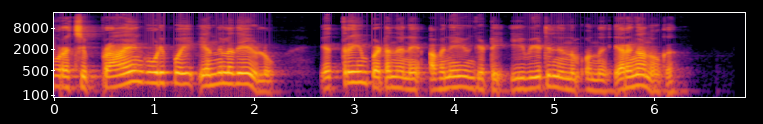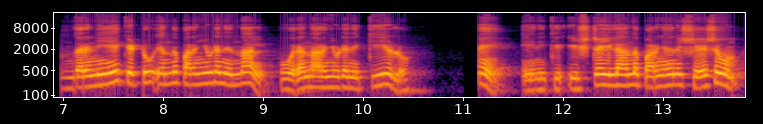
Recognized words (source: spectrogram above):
കുറച്ച് പ്രായം കൂടിപ്പോയി എന്നുള്ളതേ ഉള്ളൂ. എത്രയും പെട്ടെന്ന് തന്നെ അവനെയും കെട്ടി ഈ വീട്ടിൽ നിന്നും ഒന്ന് ഇറങ്ങാൻ നോക്ക്. സുന്ദരനെയെ കെട്ടു എന്ന് പറഞ്ഞിവിടെ നിന്നാൽ പൂരം നിറഞ്ഞിവിടെ നിൽക്കുകയുള്ളൂ. ഏ എനിക്ക് ഇഷ്ടമില്ല എന്ന് പറഞ്ഞതിന് ശേഷവും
